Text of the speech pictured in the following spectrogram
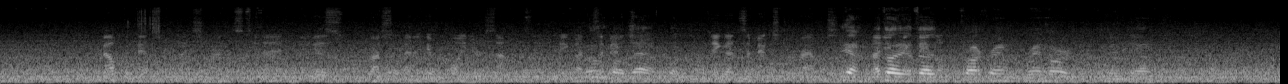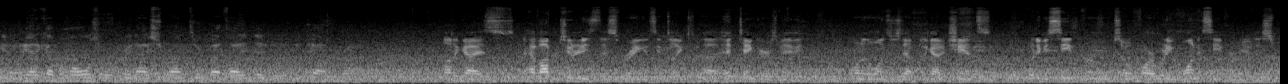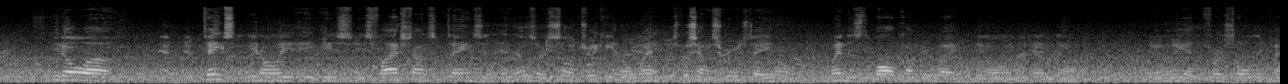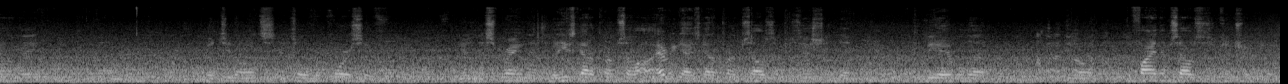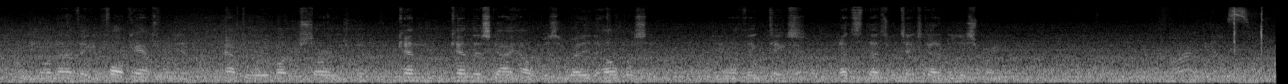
Malcolm had some nice runs tonight. I guess Russell had a good point or something. They got I don't some know about extra. that, but They got some extra rounds. yeah, How I thought I think they thought look? Croc ran ran hard, and uh, you know he had a couple holes that were pretty nice to run through, but I thought he did do a good job of running. A lot of guys have opportunities this spring. It seems like uh, Ed Tinkers maybe one of the ones who's definitely got a chance. What have you seen from him so far? What do you want to see from him this spring? you know, uh, Tanks, you know, he, he- he's, he's flashed on some things, and, and those are so tricky, you know, when, especially on a scrimmage day, you know, when does the ball come your way, you know, and, and uh, you know, he had the first holding penalty, um, but, you know, it's, it's over the course of, spring, that, but he's got to put himself, every guy's got to put themselves in position to, to be able to, you know, define themselves as a contributor, you know, and then I think in fall camps when you have to worry about your starters, but can can this guy help? Is he ready to help us? And, you know, I think Tink's that's that's what Tink's got to do this spring.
